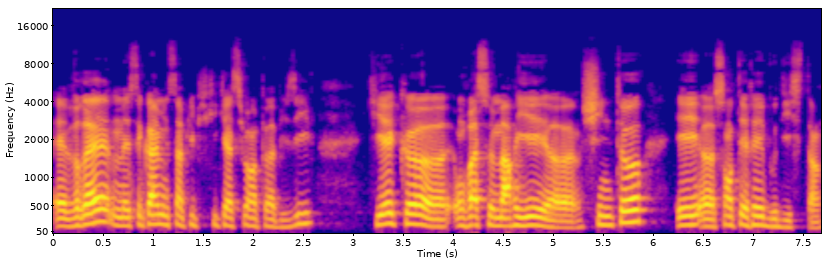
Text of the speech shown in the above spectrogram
est vrai, mais c'est quand même une simplification un peu abusive, qui est qu'on va se marier shinto et s'enterrer bouddhiste. Hein.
